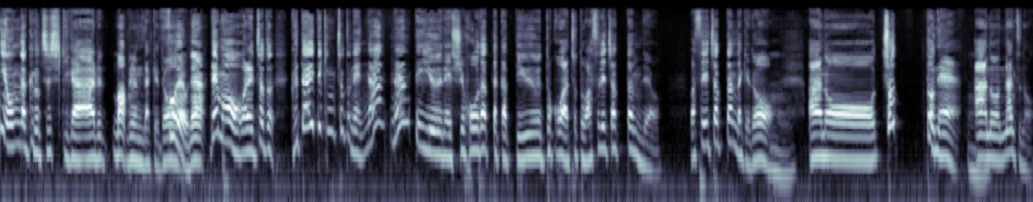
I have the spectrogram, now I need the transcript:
に音楽の知識がある、まあるんだけど。そうだよね。でも、俺ちょっと、具体的にちょっとね、なん、なんていうね、手法だったかっていうとこはちょっと忘れちゃったんだよ。忘れちゃったんだけど、あのーちょっとね、うんあの、なんつうの、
